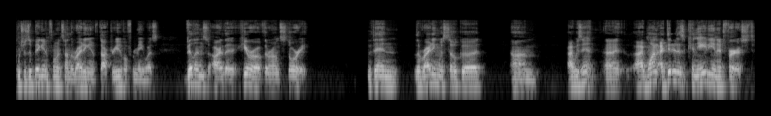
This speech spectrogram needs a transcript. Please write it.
which was a big influence on the writing of Dr. Evil for me, was villains are the hero of their own story. Then the writing was so good, um, I was in. Uh, I want. I did it as a Canadian at first,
